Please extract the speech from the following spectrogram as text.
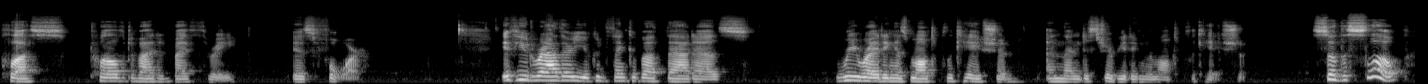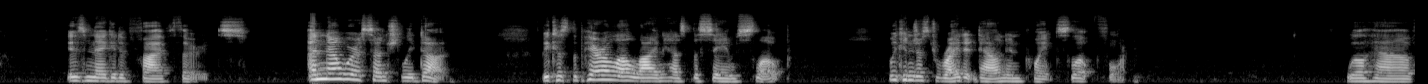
Plus 12 divided by 3 is 4. If you'd rather, you could think about that as rewriting as multiplication and then distributing the multiplication. So the slope is negative 5 thirds. And now we're essentially done. Because the parallel line has the same slope, we can just write it down in point slope form. We'll have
